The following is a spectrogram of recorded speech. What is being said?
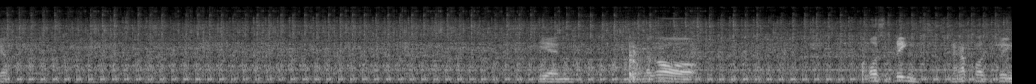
นี่ครับเทียนแล้วก็คอสปริงนะครับคอสปริง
